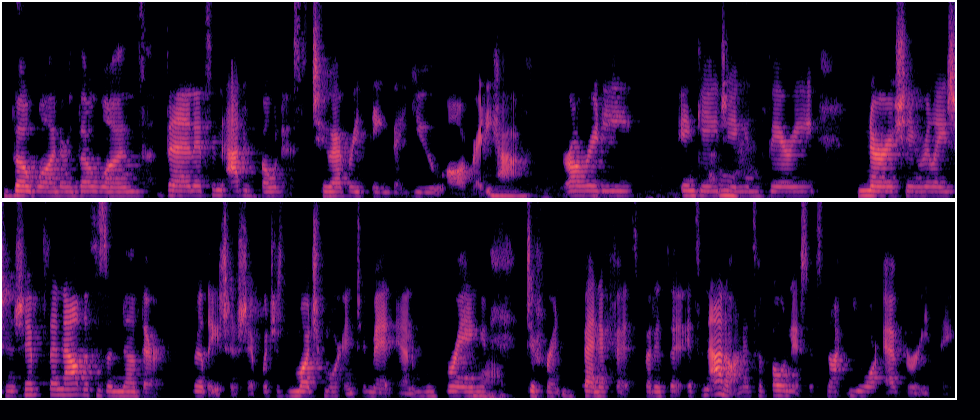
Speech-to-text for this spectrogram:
the one or the ones then it's an added bonus to everything that you already have. Mm. you're already engaging in very nourishing relationships. And now this is another relationship, which is much more intimate and will bring wow. different benefits. But it's a it's an add-on, it's a bonus, it's not your everything.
